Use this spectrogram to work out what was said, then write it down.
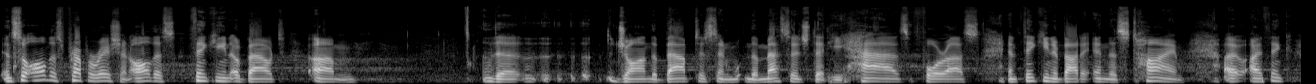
And so, all this preparation, all this thinking about um, the John the Baptist and the message that he has for us, and thinking about it in this time, I, I think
